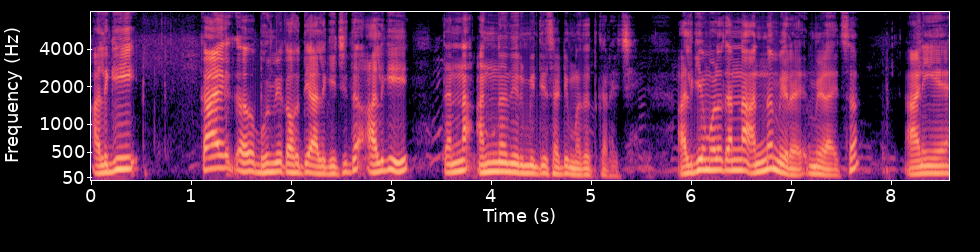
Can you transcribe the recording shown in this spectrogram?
अलगी काय भूमिका होती अलगीची? तर अलगी त्यांना अन्न निर्मितीसाठी मदत करायची. अलगीमुळं त्यांना अन्न मिळाय मिळायचं. आणि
